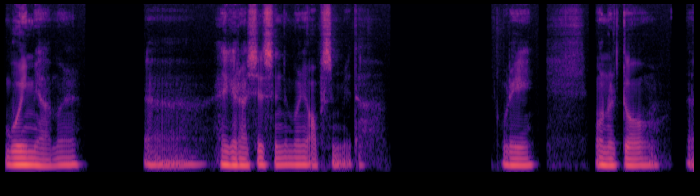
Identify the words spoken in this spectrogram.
무의미함을 어, 해결하실 수 있는 분이 없습니다. 우리 오늘 또 어,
